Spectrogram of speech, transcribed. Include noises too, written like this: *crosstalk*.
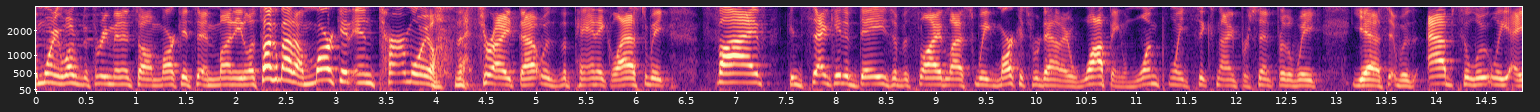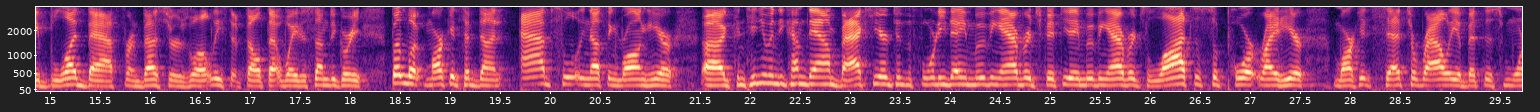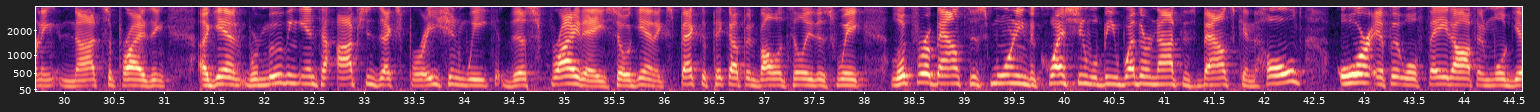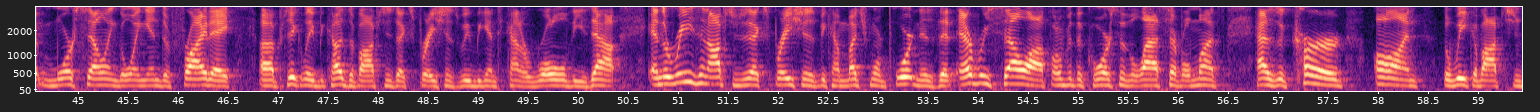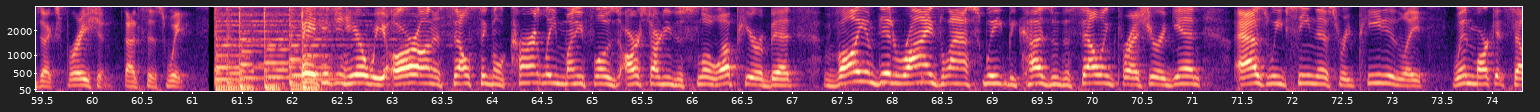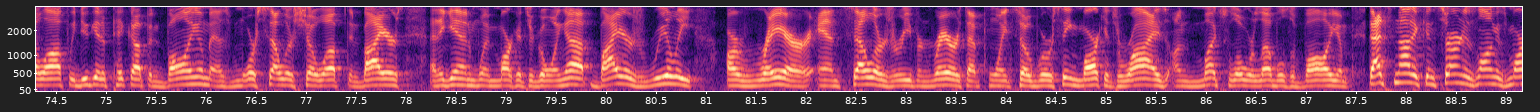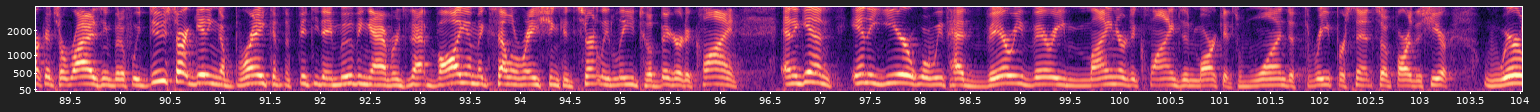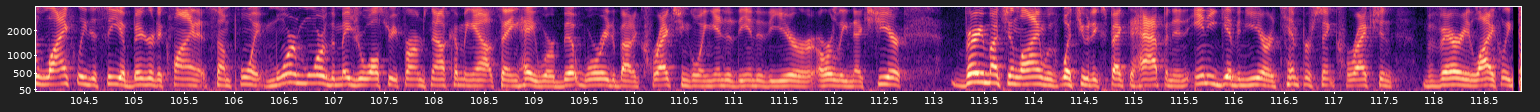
Good morning. Welcome to Three Minutes on Markets and Money. Let's talk about a market in turmoil. *laughs* That's right. That was the panic last week. Five consecutive days of a slide last week. Markets were down a whopping 1.69% for the week. Yes, it was absolutely a bloodbath for investors. Well, at least it felt that way to some degree. But look, markets have done absolutely nothing wrong here. Uh, continuing to come down back here to the 40 day moving average, 50 day moving average. Lots of support right here. Market set to rally a bit this morning. Not surprising. Again, we're moving into options expiration week this Friday. So, again, expect to pick up in volatility this week. Look for a bounce this morning. The question will be whether or not this bounce can hold or if it will fade off and we'll get more selling going into Friday, uh, particularly because of options expirations. We begin to kind of roll these out. And the reason options expiration has become much more important is that every sell off over the course of the last several months has occurred on the week of options expiration. That's this week. Pay attention here. We are on a sell signal currently. Money flows are starting to slow up here a bit. Volume did rise last week because of the selling pressure. Again, as we've seen this repeatedly, when markets sell off, we do get a pickup in volume as more sellers show up than buyers. And again, when markets are going up, buyers really are rare and sellers are even rare at that point. So we're seeing markets rise on much lower levels of volume. That's not a concern as long as markets are rising. But if we do start getting a break of the 50 day moving average, that volume acceleration could certainly lead to a bigger decline. And again, in a year where we've had very, very minor declines in markets, 1% to 3% so far this year, we're likely to see a bigger decline at some point. More and more of the major Wall Street firms now coming out saying, hey, we're a bit worried about a correction going into the end of the year or early next year. Very much in line with what you would expect to happen in any given year, a 10% correction, very likely.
